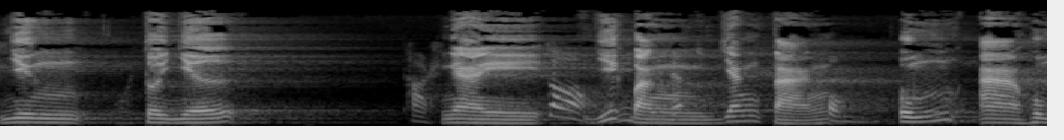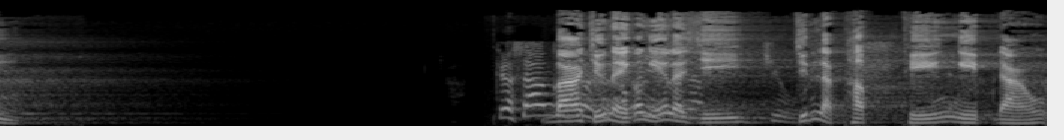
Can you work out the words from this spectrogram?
nhưng Tôi nhớ, Ngài viết bằng văn tạng Úng A Hung Ba chữ này có nghĩa là gì? Chính là thập thiện nghiệp đạo.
